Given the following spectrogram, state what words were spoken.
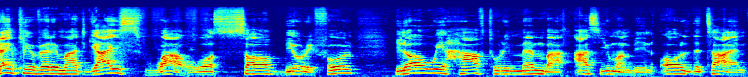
Thank you very much, guys. Wow, it was so beautiful. You know, we have to remember as human being all the time,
